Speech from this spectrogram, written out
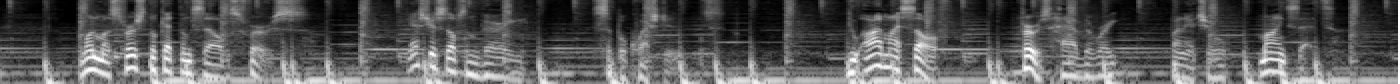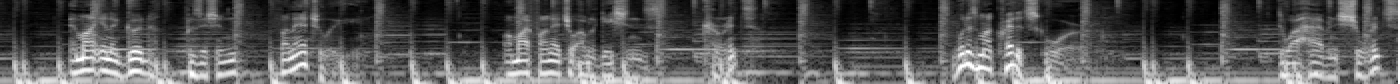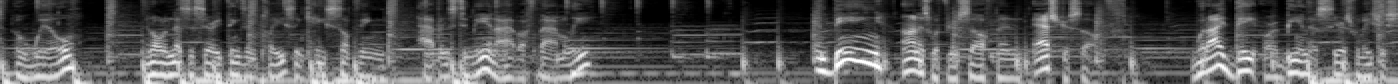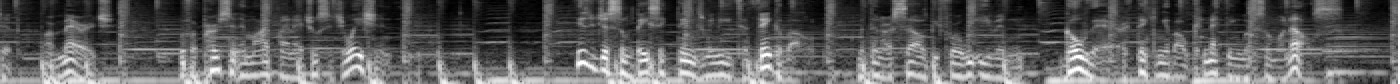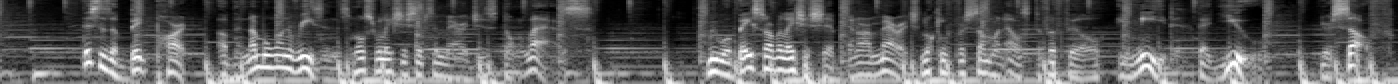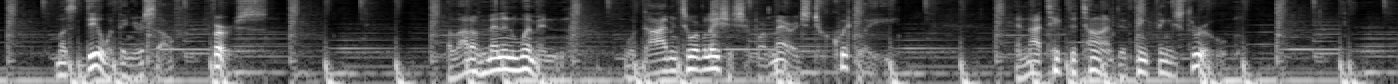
one must first look at themselves first. Ask yourself some very simple questions. Do I myself first have the right financial mindset? Am I in a good position financially? Are my financial obligations current? What is my credit score? Do I have insurance, a will, and all the necessary things in place in case something happens to me and I have a family? And being honest with yourself and ask yourself would I date or be in a serious relationship or marriage with a person in my financial situation? These are just some basic things we need to think about within ourselves before we even go there thinking about connecting with someone else. This is a big part of the number one reasons most relationships and marriages don't last. We will base our relationship and our marriage looking for someone else to fulfill a need that you, yourself, must deal within yourself first. A lot of men and women will dive into a relationship or marriage too quickly and not take the time to think things through.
